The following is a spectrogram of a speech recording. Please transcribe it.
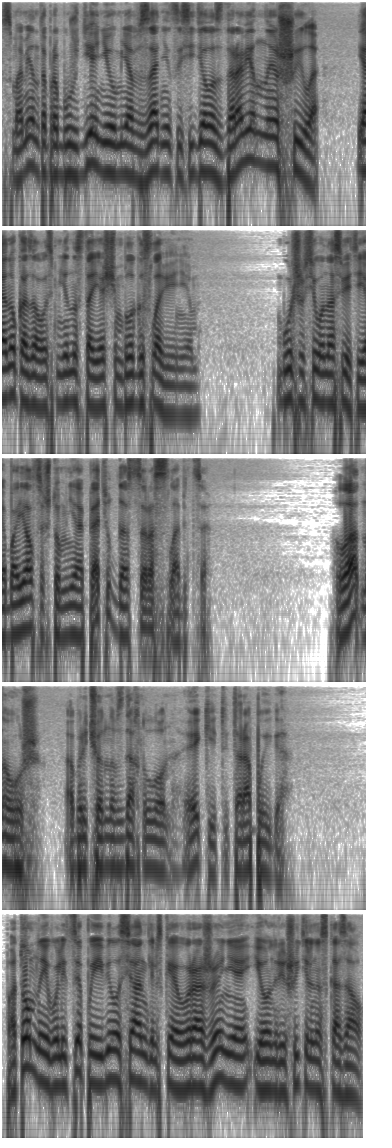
С момента пробуждения у меня в заднице сидела здоровенная шила — и оно казалось мне настоящим благословением. Больше всего на свете я боялся, что мне опять удастся расслабиться. «Ладно уж», — обреченно вздохнул он, — «эки ты торопыга». Потом на его лице появилось ангельское выражение, и он решительно сказал.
